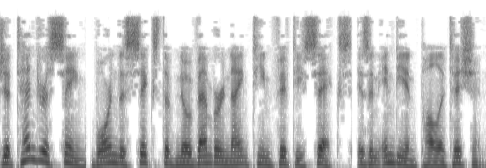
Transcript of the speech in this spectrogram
Jitendra Singh born the 6th of November 1956 is an Indian politician.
